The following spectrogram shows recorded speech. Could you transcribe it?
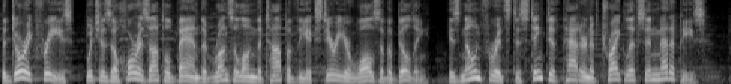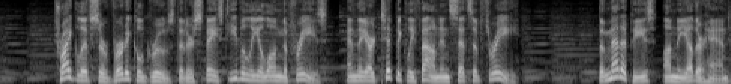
The Doric frieze, which is a horizontal band that runs along the top of the exterior walls of a building, is known for its distinctive pattern of triglyphs and metopes. Triglyphs are vertical grooves that are spaced evenly along the frieze, and they are typically found in sets of three. The metopes, on the other hand,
